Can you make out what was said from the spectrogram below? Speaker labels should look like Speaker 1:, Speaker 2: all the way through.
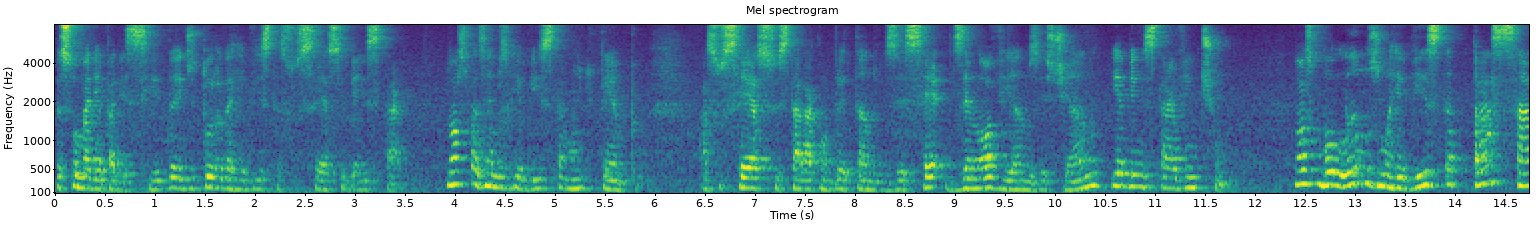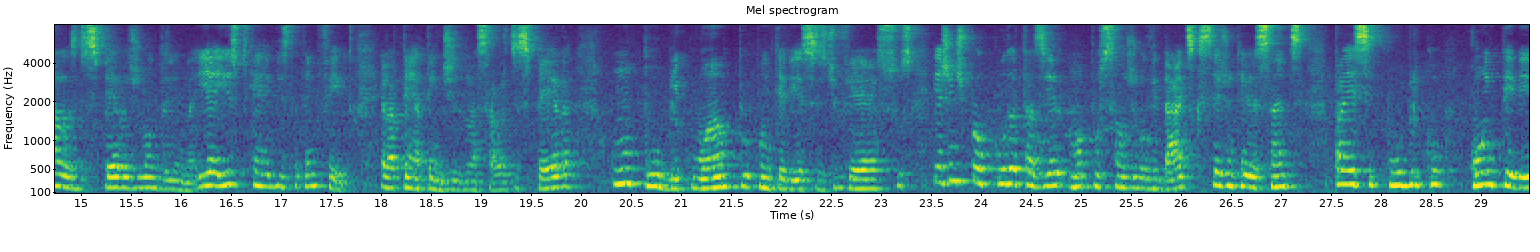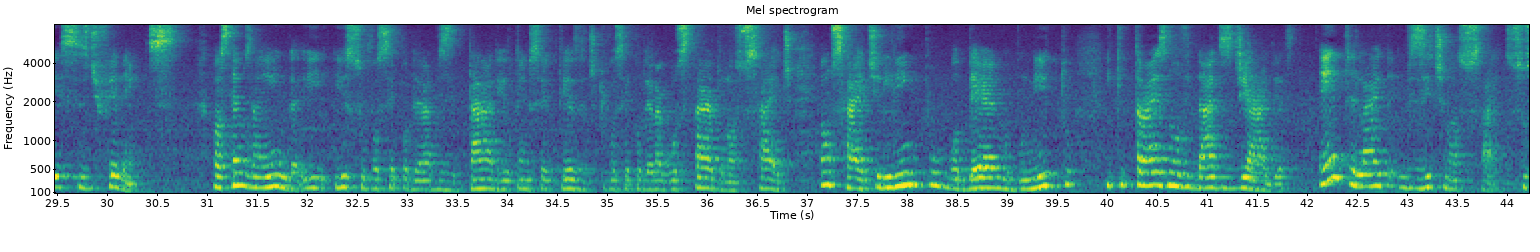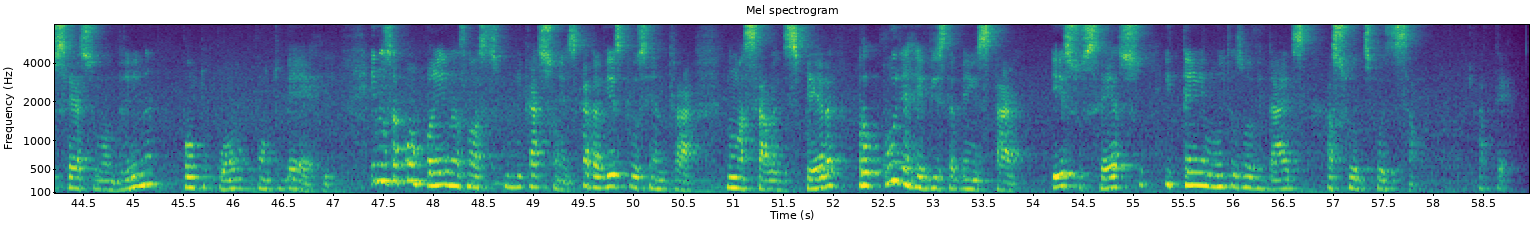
Speaker 1: Eu sou Maria Aparecida, editora da revista Sucesso e Bem-Estar. Nós fazemos revista há muito tempo. A Sucesso estará completando 17, 19 anos este ano e a Bem-Estar 21. Nós bolamos uma revista para as salas de espera de Londrina e é isso que a revista tem feito. Ela tem atendido nas salas de espera um público amplo com interesses diversos e a gente procura trazer uma porção de novidades que sejam interessantes para esse público com interesses diferentes. Nós temos ainda, e isso você poderá visitar, e eu tenho certeza de que você poderá gostar do nosso site, é um site limpo, moderno, bonito e que traz novidades diárias. Entre lá e visite nosso site, sucessolondrina.com.br e nos acompanhe nas nossas publicações. Cada vez que você entrar numa sala de espera, procure a revista Bem-Estar e Sucesso e tenha muitas novidades à sua disposição. Até!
